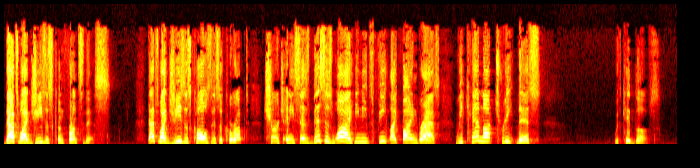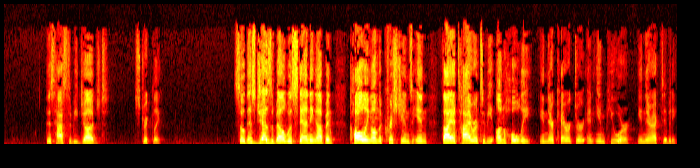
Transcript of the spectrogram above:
That's why Jesus confronts this. That's why Jesus calls this a corrupt church, and he says this is why he needs feet like fine brass. We cannot treat this with kid gloves. This has to be judged strictly. So this Jezebel was standing up and calling on the Christians in Thyatira to be unholy in their character and impure in their activity.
